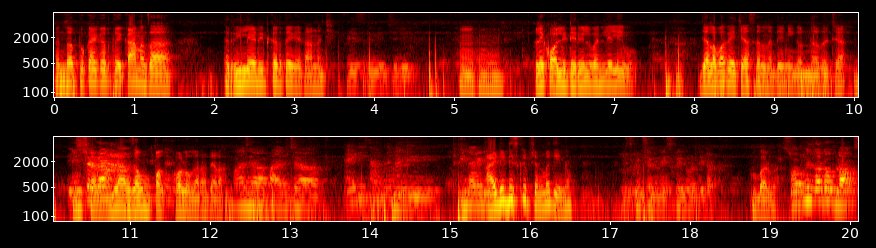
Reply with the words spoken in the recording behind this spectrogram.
नंतर तू काय करतोय? कानाचा रील एडिट करतोय काय कानाची? रील हम्म, हम्म. लय क्वालिटी रील बनलेली आहे भाऊ. ज्याला बघायचे असेल ना त्यांनी गणदादाच्या इंस्टाग्रामला जाऊन फॉलो करा त्याला. माझ्या पायलच्या आय डी सांगा ना. आपली तीन आय आय डी डिस्क्रिप्शनमध्ये ना. डिस्क्रिप्शन नाही स्क्रीनवरती टाक. बरं बरं. Swapnil Jadhav blogs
